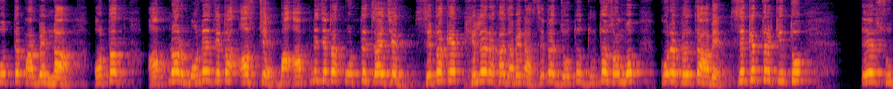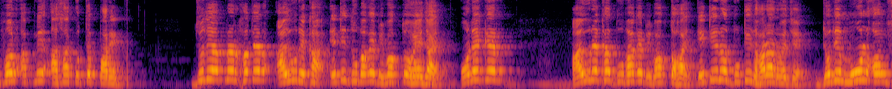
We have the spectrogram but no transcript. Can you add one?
করতে পারবেন না। অর্থাৎ আপনার মনে যেটা আসছে বা আপনি যেটা করতে চাইছেন, সেটাকে ফেলে রাখা যাবে না। সেটা যত দ্রুত সম্ভব করে ফেলতে হবে। সেক্ষেত্রে কিন্তু এর সুফল আপনি আশা করতে পারেন। যদি আপনার ক্ষতের আয়ু রেখা এটি দুভাগে বিভক্ত হয়ে যায়, অনেকের আয়ুরেখা দুভাগে বিভক্ত হয়, এটিরও দুটি ধারা রয়েছে। যদি মূল অংশ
